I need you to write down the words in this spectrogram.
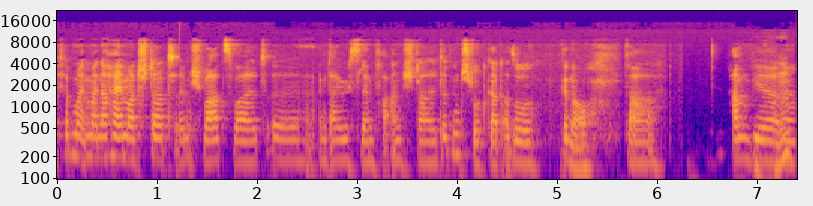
Ich habe mal in meiner Heimatstadt im Schwarzwald äh, ein Diary Slam veranstaltet, in Stuttgart. Also genau, da haben wir mhm.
